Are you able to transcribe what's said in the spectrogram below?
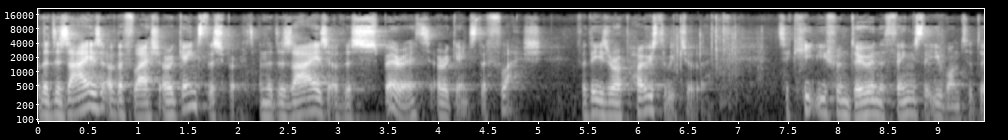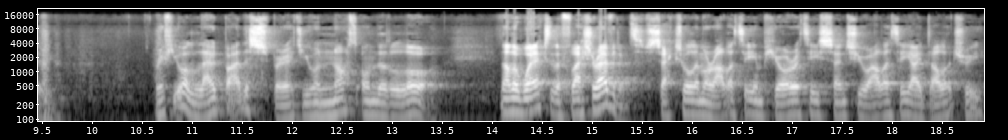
For the desires of the flesh are against the Spirit, and the desires of the Spirit are against the flesh. For these are opposed to each other, to keep you from doing the things that you want to do. For if you are led by the Spirit, you are not under the law. Now, the works of the flesh are evident sexual immorality, impurity, sensuality, idolatry,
